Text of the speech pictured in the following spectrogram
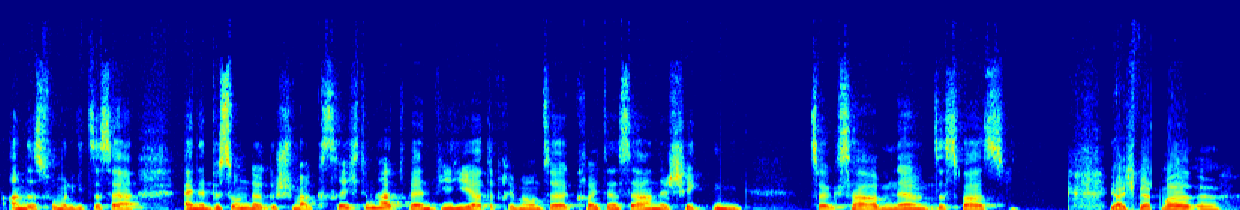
anders formuliert, dass er eine besondere Geschmacksrichtung hat, während wir hier hat der Prima unser Kräutersahne schicken Zeugs haben, ne? Und mhm. das war's. Ja, ich werde mal äh,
